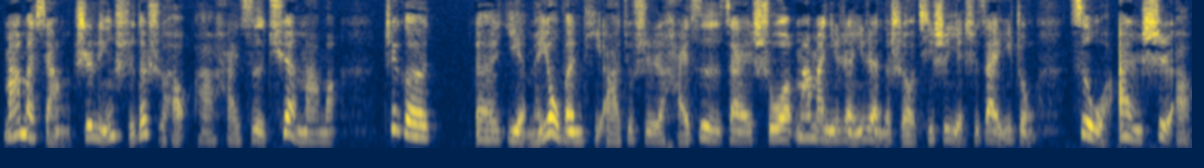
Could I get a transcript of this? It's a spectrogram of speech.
妈妈想吃零食的时候啊，孩子劝妈妈，这个。呃，也没有问题啊。就是孩子在说“妈妈，你忍一忍”的时候，其实也是在一种自我暗示啊。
